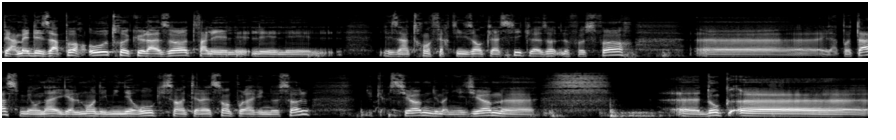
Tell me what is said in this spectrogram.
permet des apports autres que l'azote, enfin les, les, les, les, intrants fertilisants classiques, l'azote, le phosphore euh, et la potasse, mais on a également des minéraux qui sont intéressants pour la vie de sols, du calcium, du magnésium. Euh, euh, donc euh,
